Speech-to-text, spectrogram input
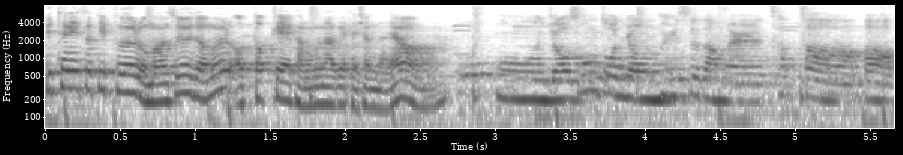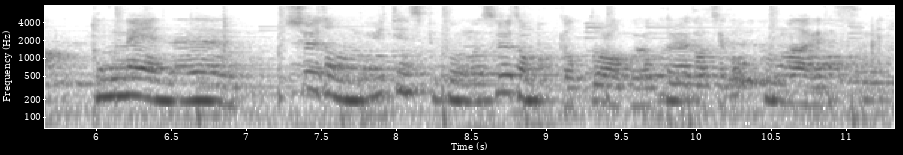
피트니스 피플 우먼 수유점을 어떻게 방문하게 되셨나요? 어, 여성 전용 헬스장을 찾다가 동네에는 수유점, 휘틴스 피플은 수유점밖에 없더라고요. 그래가지고 방문하게 됐습니다.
